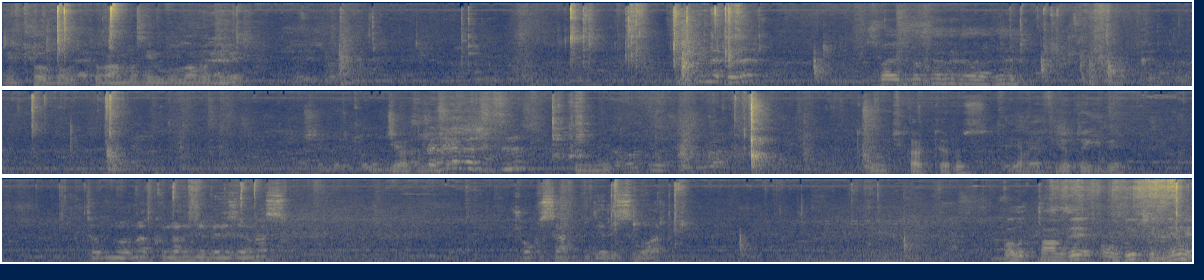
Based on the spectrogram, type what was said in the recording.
Hem çorbalık kıvamı hem bulama gibi. İsmail Bakan ne kadar değil mi? 40 lira. Şimdi tulum çıkartıyoruz. Yani filoto gibi. Tabii normal kullanıcıya benzemez. Çok sert bir derisi var. Balık taze olduğu için değil mi?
